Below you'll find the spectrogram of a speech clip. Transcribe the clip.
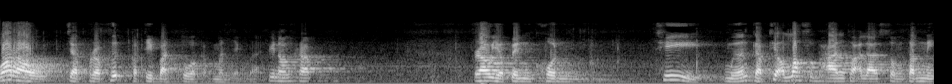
ว่าเราจะประพฤติปฏิบัติตัวกับมันอย่างไร พี่น้องครับ เราอย่าเป็นคนที่เหมือนกับที่อัลลอฮฺสุบฮานตะอัลาทรงตำหนิ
